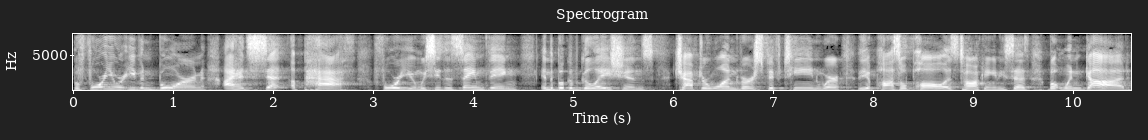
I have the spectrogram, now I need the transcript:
Before you were even born, I had set a path for you. And we see the same thing in the book of Galatians, chapter 1, verse 15, where the apostle Paul is talking and he says, But when God,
